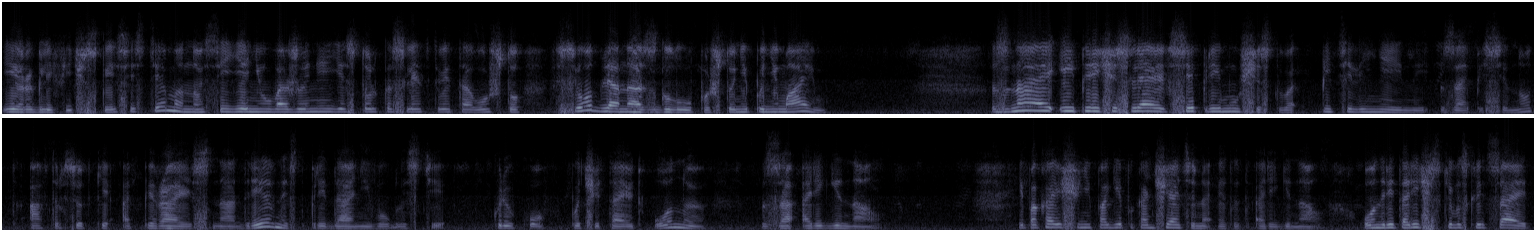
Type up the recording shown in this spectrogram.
иероглифическая система, но сие неуважение есть только следствие того, что все для нас глупо, что не понимаем. Зная и перечисляя все преимущества пятилинейной записи нот, автор все-таки, опираясь на древность преданий в области крюков, почитает онную за оригинал. И пока еще не погиб окончательно этот оригинал, он риторически восклицает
